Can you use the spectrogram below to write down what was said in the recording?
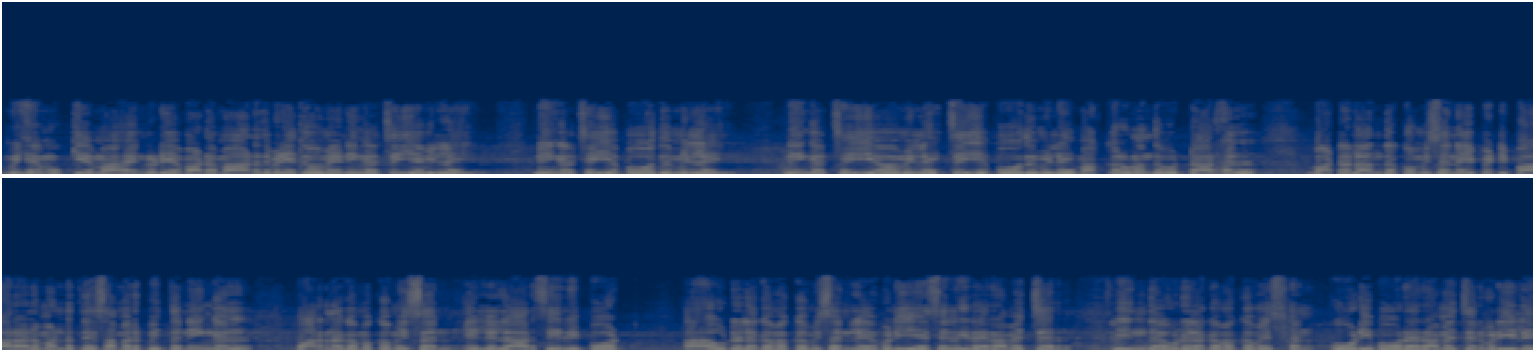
மிக முக்கியமாக எங்களுடைய வடமானதை விட எதுவுமே நீங்கள் செய்யவில்லை. நீங்கள் செய்ய போவதும் இல்லை. நீங்கள் செய்யவும் இல்லை செய்ய போவதும் இல்லை. மக்கள் உணர்ந்து விட்டார்கள். பட்டலாந்த கொமிஷனை பற்றி பாராளுமன்றத்தில் சமர்ப்பித்த நீங்கள் பர்ணகம கமிஷன் எல்எல்ஆர்சி ரிப்போர்ட் ஆ, உடலகம கமிஷன்ல வெளியே செல்கிறார் அமைச்சர். இந்த உடலகம கமிஷன் ஓடி போறார் அமைச்சர் வெளியிலே.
